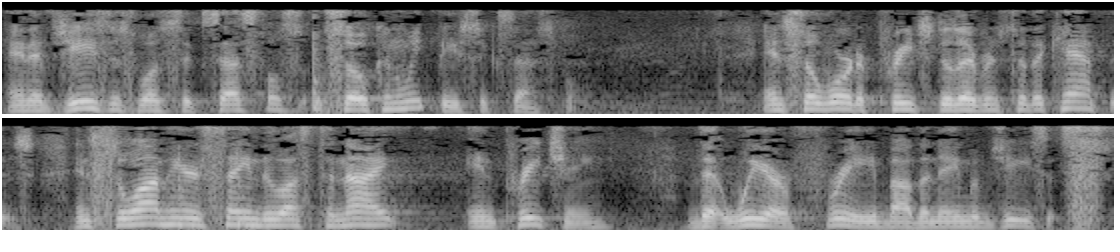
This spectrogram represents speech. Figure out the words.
And if Jesus was successful, so can we be successful. And so we're to preach deliverance to the captives. And so I'm here saying to us tonight in preaching that we are free by the name of Jesus.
